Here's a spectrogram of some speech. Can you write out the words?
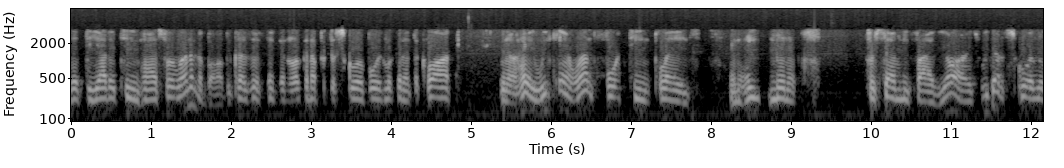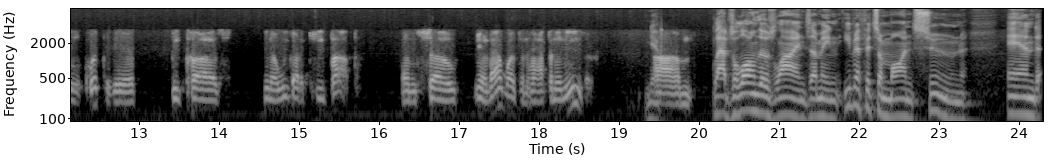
that the other team has for running the ball because they're thinking, looking up at the scoreboard, looking at the clock, you know, hey, we can't run 14 plays in eight minutes for 75 yards. We got to score a little quicker here because you know we got to keep up. And so you know that wasn't happening either. Yeah. Um, Labs along those lines. I mean, even if it's a monsoon, and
